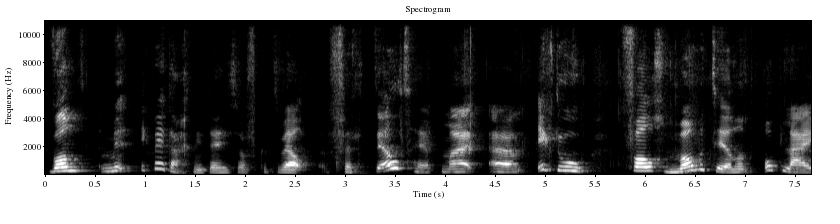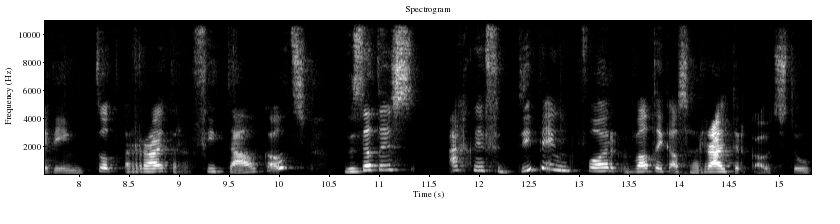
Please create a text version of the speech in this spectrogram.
Want ik weet eigenlijk niet eens of ik het wel verteld heb, maar uh, ik doe, volg momenteel een opleiding tot ruiter vitaal coach. Dus dat is eigenlijk een verdieping voor wat ik als ruitercoach doe.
